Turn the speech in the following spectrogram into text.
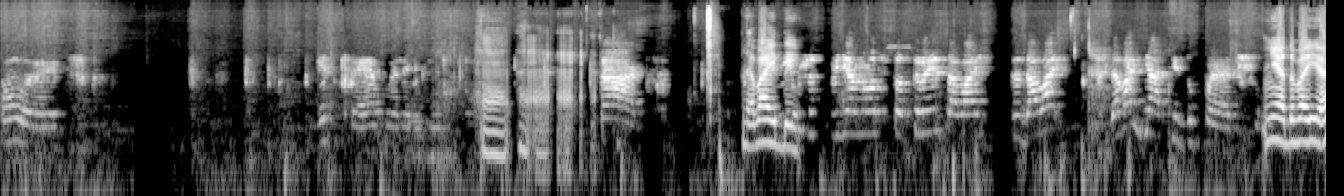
колечко. Так, Давай йди. вже 93, давай, давай, давай я піду першу. Ні, давай я.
